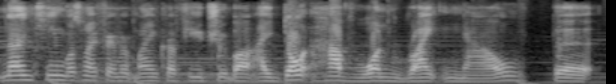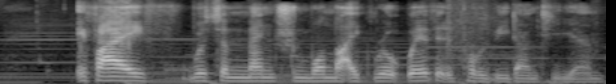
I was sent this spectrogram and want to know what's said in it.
19, what's my favorite Minecraft YouTuber? I don't have one right now, but if I were to mention one that I grew up with, it'd probably be DanTDM.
